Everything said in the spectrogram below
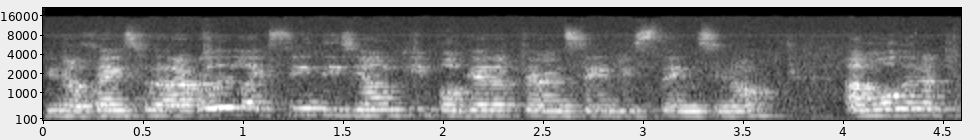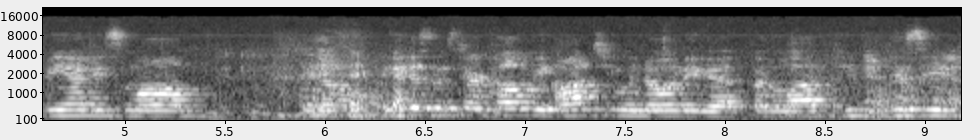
You know, thanks for that. I really like seeing these young people get up there and say these things. You know. I'm old enough to be Andy's mom. You know, he doesn't start calling me Auntie Winona yet, but a lot of people his age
